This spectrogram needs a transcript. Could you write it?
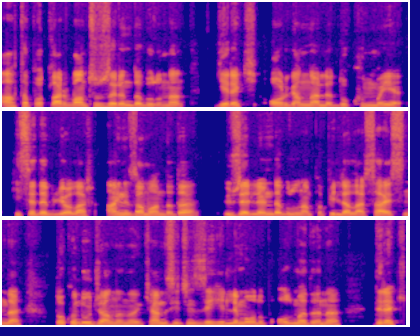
ahtapotlar vantuzlarında bulunan gerek organlarla dokunmayı hissedebiliyorlar. Aynı zamanda da üzerlerinde bulunan papillalar sayesinde dokunduğu canlının kendisi için zehirli mi olup olmadığını direkt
